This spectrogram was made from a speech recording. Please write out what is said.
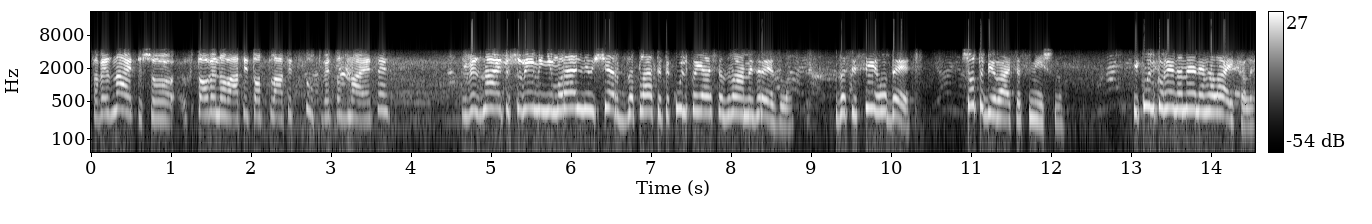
Та ви знаєте, що хто винуватий, тот платить суд, ви то знаєте. І ви знаєте, що ви мені моральний ущерб заплатите, кулько я ся з вами гризла. За ці всі годи. Що тобі, Вася, смішно? І кулько ви на мене галайкали.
